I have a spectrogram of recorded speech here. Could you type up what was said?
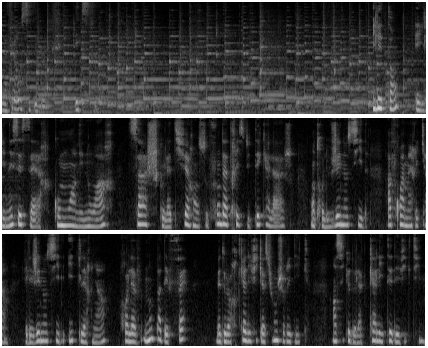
La férocité blanche. Il est temps et il est nécessaire qu'au moins les Noirs sachent que la différence fondatrice du décalage entre le génocide afro-américain et les génocides hitlériens relève non pas des faits, mais de leur qualification juridique, ainsi que de la qualité des victimes.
